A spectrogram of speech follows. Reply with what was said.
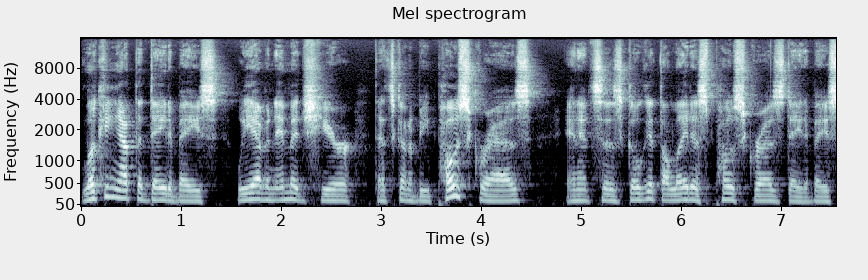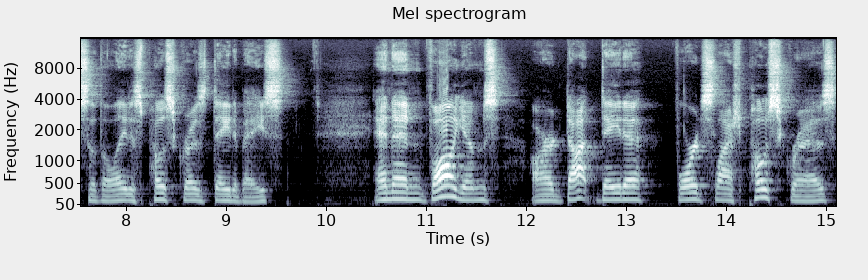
looking at the database, we have an image here that's going to be Postgres and it says go get the latest Postgres database. So the latest Postgres database. And then volumes are dot .data forward slash Postgres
